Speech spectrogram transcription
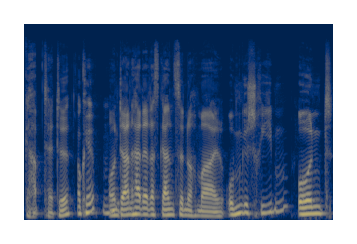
gehabt hätte. Okay. Mhm. Und dann hat er das Ganze nochmal umgeschrieben und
